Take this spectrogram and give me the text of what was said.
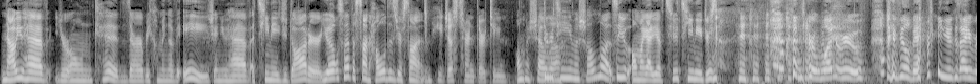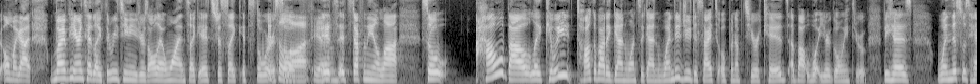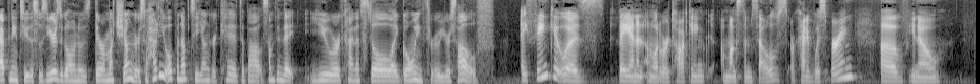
now you have your own kids that are becoming of age and you have a teenage daughter. You also have a son. How old is your son? He just turned 13. Oh, mashallah. 13, mashallah. So you, oh my God, you have two teenagers under one roof. I feel bad for you because I, oh my God, my parents had like three teenagers all at once. Like it's just like, it's the worst. It's a so lot. Yeah. It's, it's definitely a lot. So how about like can we talk about again once again when did you decide to open up to your kids about what you're going through because when this was happening to you, this was years ago and it was they were much younger. So how do you open up to younger kids about something that you were kind of still like going through yourself? I think it was Bayan and Anwar were talking amongst themselves or kind of whispering of, you know,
